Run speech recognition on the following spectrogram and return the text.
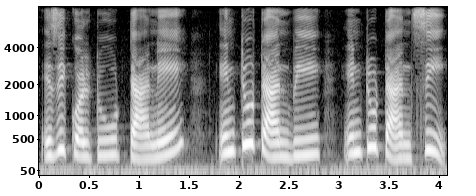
is equal to tan A into tan B into tan C.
